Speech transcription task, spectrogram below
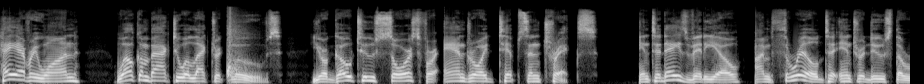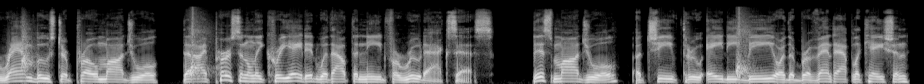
Hey everyone, welcome back to Electric Moves, your go-to source for Android tips and tricks. In today's video, I'm thrilled to introduce the RAM Booster Pro module that I personally created without the need for root access. This module, achieved through ADB or the Brevent application,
